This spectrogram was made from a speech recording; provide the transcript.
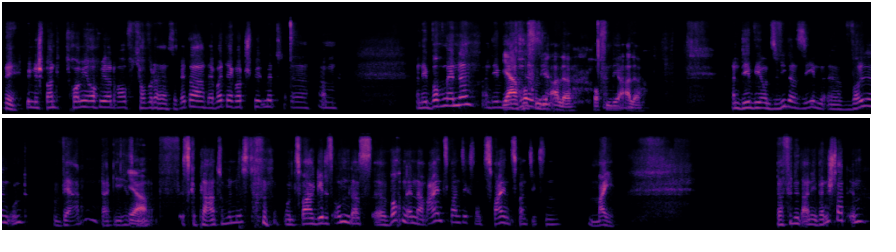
Nee, ich bin gespannt, freue mich auch wieder drauf. Ich hoffe, dass das Wetter, der Wettergott spielt mit äh, am, an dem Wochenende. An dem ja, hoffen wir alle. Hoffen wir alle. An dem wir uns wiedersehen äh, wollen und werden. Da gehe ich ja. mal, ist geplant zumindest. Und zwar geht es um das äh, Wochenende am 21. und 22. Mai. Da findet ein Event statt im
